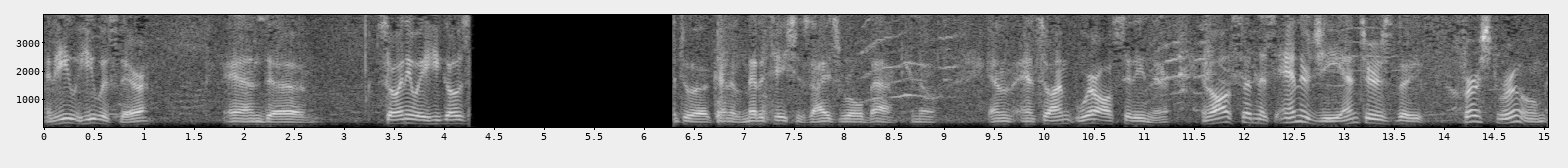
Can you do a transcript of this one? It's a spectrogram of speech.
and he he was there, and uh, so anyway, he goes into a kind of meditation, his eyes roll back, you know. And, and so I'm, we're all sitting there, and all of a sudden this energy enters the first room,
